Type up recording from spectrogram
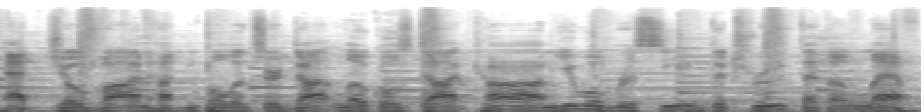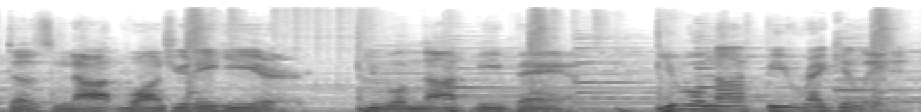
At JovanHuttonPulitzer.locals.com, you will receive the truth that the left does not want you to hear. You will not be banned. You will not be regulated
